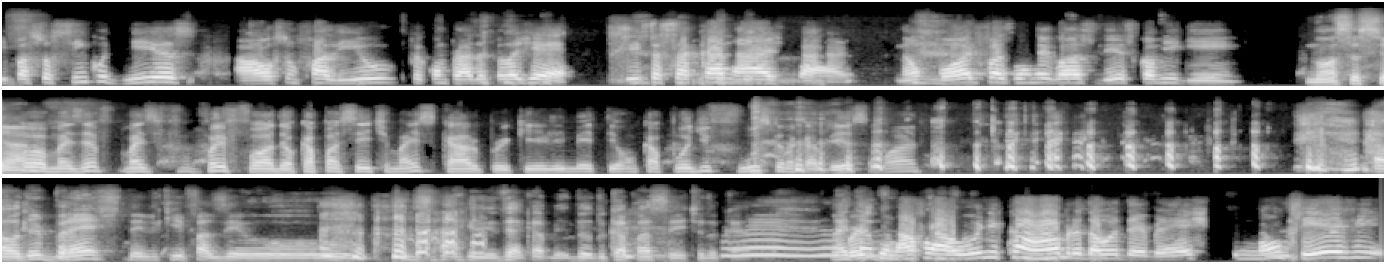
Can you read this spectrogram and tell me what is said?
e passou cinco dias, a Alstom faliu, foi comprada pela GE. Isso é sacanagem, cara. Não pode fazer um negócio desse com o amiguinho. Nossa senhora. Oh, mas, é, mas foi foda, é o capacete mais caro, porque ele meteu um capô de fusca na cabeça, mano. A Oderbrecht teve que fazer o, o design da do, do, capacete do cara. Mas Por tá sinal, foi a única obra da Oderbrecht que não teve,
